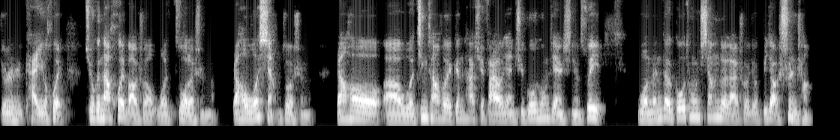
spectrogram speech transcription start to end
就是开一个会，就跟他汇报说我做了什么，然后我想做什么，然后呃我经常会跟他去发邮件去沟通这件事情，所以我们的沟通相对来说就比较顺畅。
